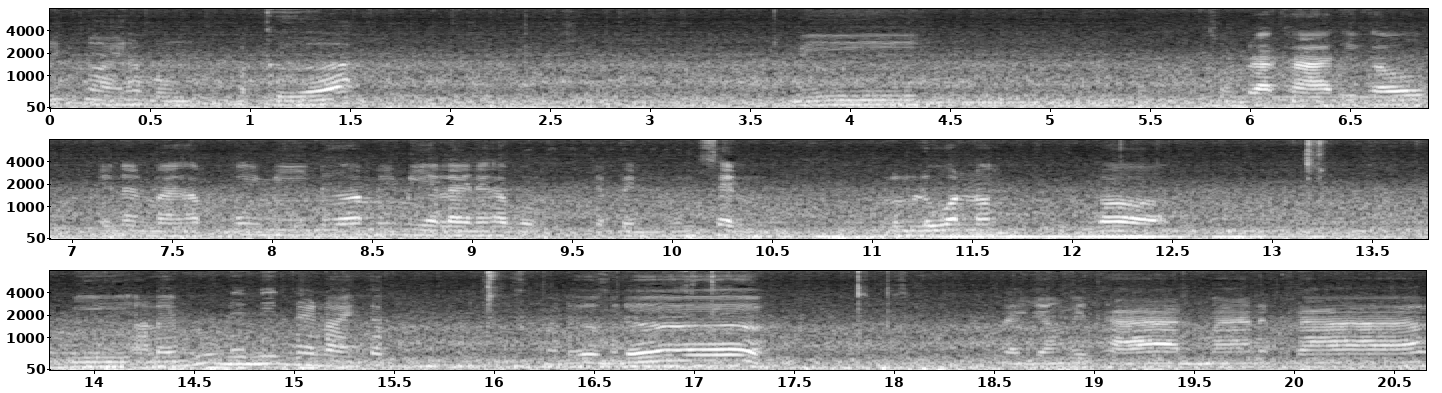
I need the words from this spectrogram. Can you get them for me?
นิดหน่อยครับผมมะเขือ มีสมราคาที่เขาไอ้นั่นมาครับ ไม่มีเนื้อไม่มีอะไรนะครับผม จะเป็นวุ้นเส้นล้วนๆเนาะ ก็ มีอะไรมุกนิดๆหน่อยๆครับ มาเด้อมาเด้อใครยังไม่ทานมานะครับ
